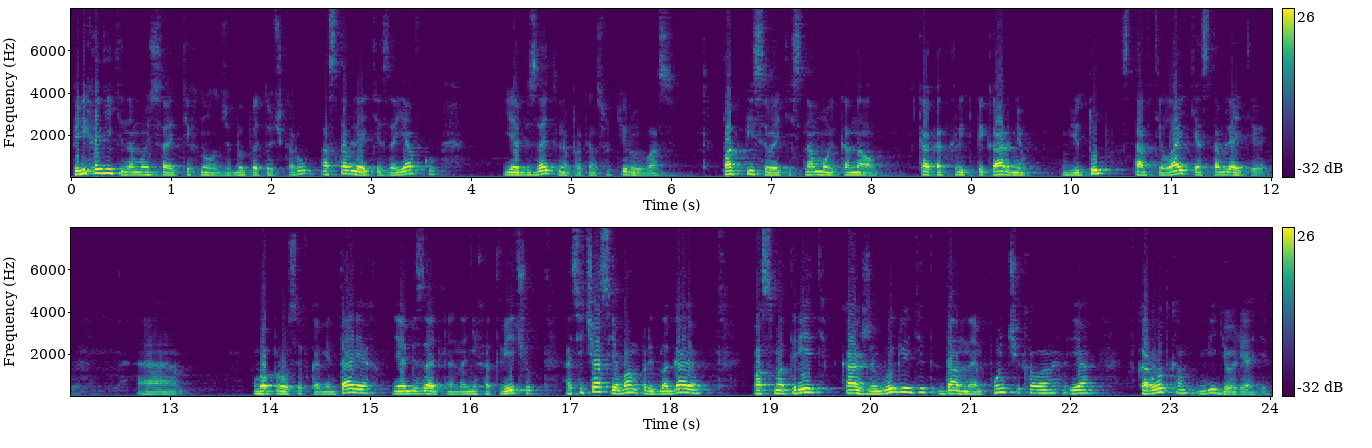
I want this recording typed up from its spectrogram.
переходите на мой сайт technologybp.ru, оставляйте заявку, я обязательно проконсультирую вас. Подписывайтесь на мой канал «Как открыть пекарню» в YouTube, ставьте лайки, оставляйте э, вопросы в комментариях, я обязательно на них отвечу. А сейчас я вам предлагаю посмотреть, как же выглядит данная пончиковая в коротком видеоряде.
